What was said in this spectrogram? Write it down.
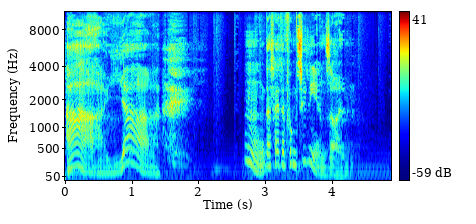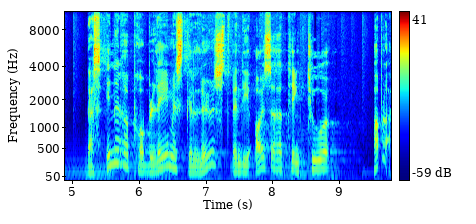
Ah, ja. Hm, das hätte funktionieren sollen. Das innere Problem ist gelöst, wenn die äußere Tinktur... Hoppla,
